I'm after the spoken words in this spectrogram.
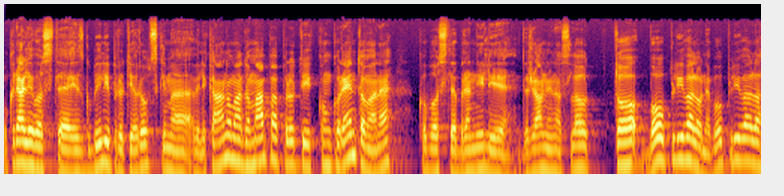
V Kraljevo ste izgubili proti evropskim velikanoma, doma pa proti konkurentom, ko boste branili državni naslov. To bo vplivalo, ne bo vplivalo?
